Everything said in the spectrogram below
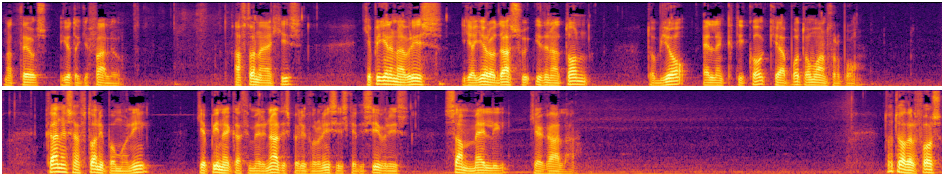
Ματθαίος το κεφάλαιο. Αυτό να έχεις και πήγαινε να βρεις για γέροντά σου ή δυνατόν τον πιο ελεγκτικό και απότομο άνθρωπο. Κάνες σε αυτόν υπομονή και πίνε καθημερινά τις περιφρονήσεις και τις ύβρις σαν μέλι και γάλα. Τότε ο αδελφός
